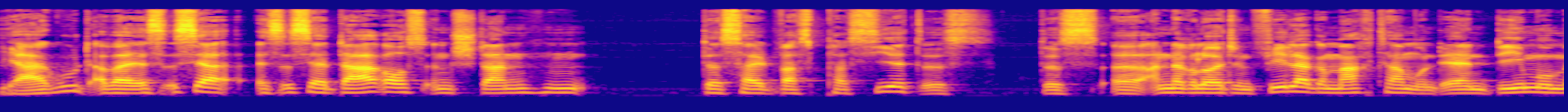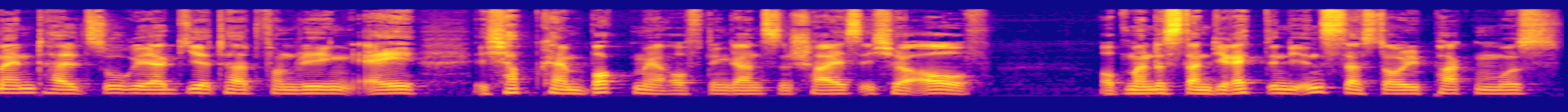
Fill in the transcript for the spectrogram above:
Ja, gut, aber es ist ja, es ist ja daraus entstanden, dass halt was passiert ist dass äh, andere Leute einen Fehler gemacht haben und er in dem Moment halt so reagiert hat von wegen, ey, ich hab keinen Bock mehr auf den ganzen Scheiß, ich höre auf. Ob man das dann direkt in die Insta-Story packen muss,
